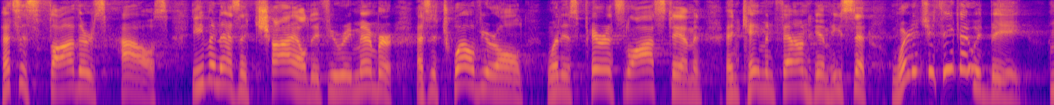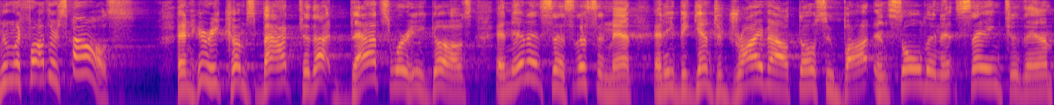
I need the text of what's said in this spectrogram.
That's his father's house. Even as a child, if you remember, as a 12 year old, when his parents lost him and, and came and found him, he said, Where did you think I would be? I'm in my father's house. And here he comes back to that. That's where he goes. And then it says, listen, man, and he began to drive out those who bought and sold in it, saying to them,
